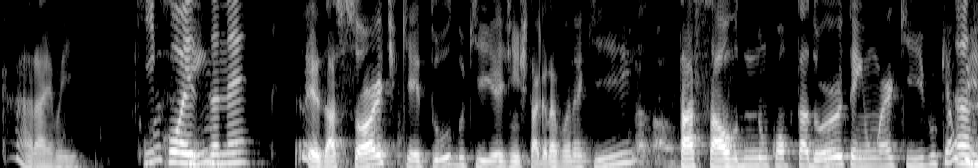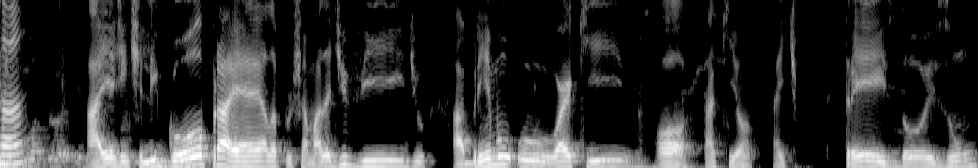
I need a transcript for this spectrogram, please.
caralho, mas. Que como coisa, assim? né? Beleza, a sorte que tudo que a gente tá gravando aqui Tá salvo. tá salvo num computador, tem um arquivo que é um vídeo. Mostrou aqui. Aí a gente ligou pra ela por chamada de vídeo, abrimos o arquivo, ó, tá aqui, ó. Aí tipo 3, 2, 1,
